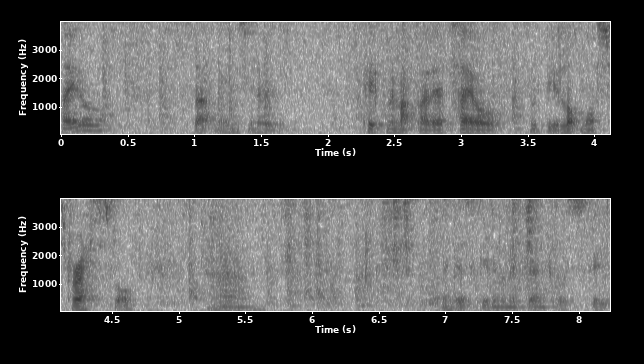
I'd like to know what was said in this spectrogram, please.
tail, so that means, you know, picking them up by their tail would be a lot more stressful um, than just giving them a gentle scoop.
